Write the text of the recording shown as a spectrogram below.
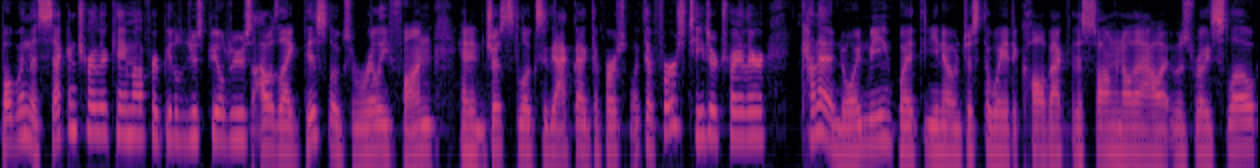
But when the second trailer came out for Beetlejuice Beetlejuice, I was like, this looks really fun. And it just looks exactly like the first. Like the first teaser trailer kind of annoyed me with, you know, just the way the callback for the song and all that, how it was really slow.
